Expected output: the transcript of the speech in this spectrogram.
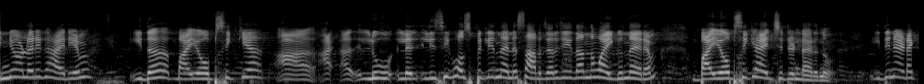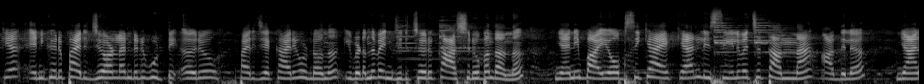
ഇനിയുള്ളൊരു കാര്യം ഇത് ബയോപ്സിക്ക് ലിസി ഹോസ്പിറ്റലിൽ നിന്ന് തന്നെ സർജറി ചെയ്ത അന്ന് വൈകുന്നേരം ബയോപ്സിക്ക് അയച്ചിട്ടുണ്ടായിരുന്നു. ഇതിനിടയ്ക്ക് എനിക്കൊരു പരിചയമുള്ള എന്റെ ഒരു കുട്ടി ഒരു പരിചയക്കാരി കൊണ്ടുവന്ന് ഇവിടുന്ന് വെഞ്ചരിച്ച ഒരു കാശ് രൂപം തന്ന് ഞാൻ ഈ ബയോപ്സിക്ക് അയക്കാൻ ലിസിയിൽ വെച്ച് തന്ന അതിൽ ഞാൻ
